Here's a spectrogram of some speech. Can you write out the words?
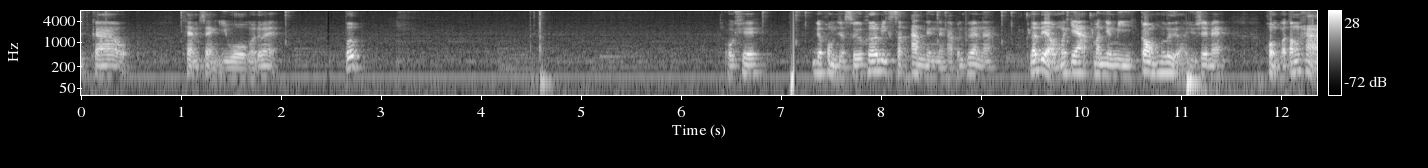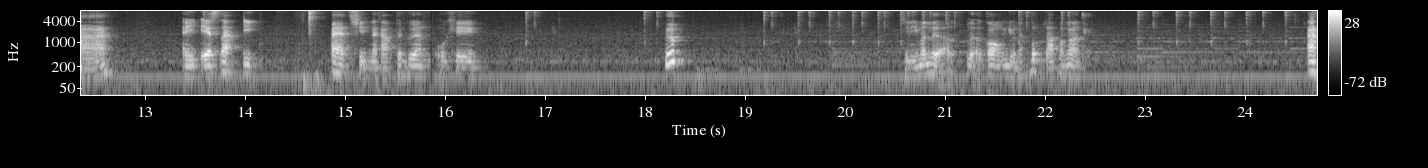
179แถมแสงอีโวมาด้วยปุ๊บ โอเค เดี๋ยวผมจะซื้อเพิ่มอีกสักอันหนึ่งนะครับเพื่อนๆนะ แล้วเดี๋ยวเมื่อกี้มันยังมีกล้องเหลืออยู่ใช่ไหม ผมก็ต้องหาไอเอสอะอีก 8 ชิ้นนะครับเพื่อนๆ โอเค ปึ๊บทีนี้มันเหลือเหลือกองอยู่นะปุ๊บรับมาก่อนอะ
